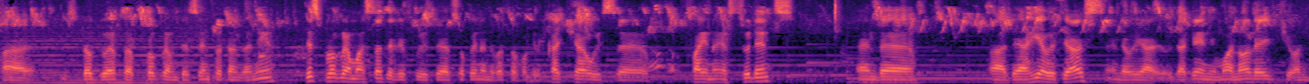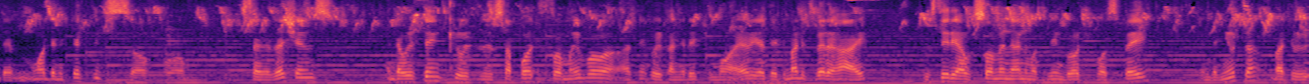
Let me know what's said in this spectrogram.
uh, this dog welfare program in the central Tanzania. This program was started with uh, Sokoine University of Agriculture with uh, final students. And uh, uh, they are here with us and we are gaining more knowledge on the modern techniques of um, sterilizations. And we think with the support from IVO, I think we can reach more areas. The demand is very high. We still have so many animals being brought for spay in the neuter, but we,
